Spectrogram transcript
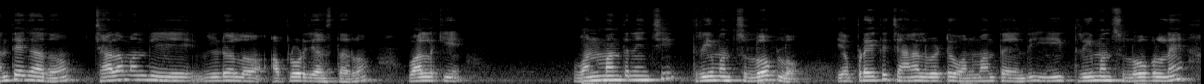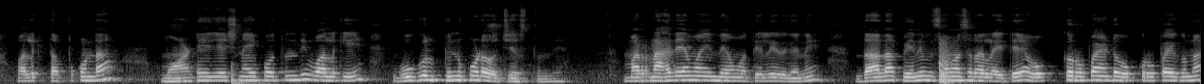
అంతేకాదు చాలామంది వీడియోలు అప్లోడ్ చేస్తారు. వాళ్ళకి వన్ మంత్ నుంచి త్రీ మంత్స్ లోపల ఎప్పుడైతే ఛానల్ పెట్టి వన్ మంత్ అయింది ఈ త్రీ మంత్స్ లోపలనే వాళ్ళకి తప్పకుండా మానిటైజేషన్ అయిపోతుంది. వాళ్ళకి గూగుల్ పిన్ కూడా వచ్చేస్తుంది. మరి నాదేమైందేమో తెలియదు కానీ దాదాపు ఎనిమిది సంవత్సరాలు అయితే ఒక్క రూపాయి అంటే ఒక్క రూపాయి కూడా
